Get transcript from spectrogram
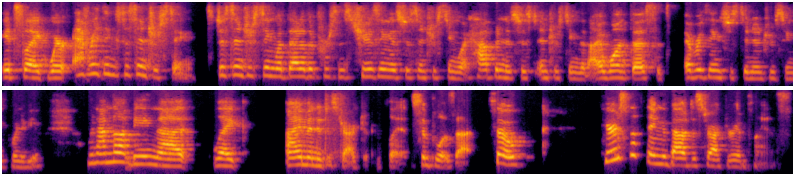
It's like where everything's just interesting. It's just interesting what that other person's choosing. It's just interesting what happened. It's just interesting that I want this. It's everything's just an interesting point of view. When I'm not being that, like I'm in a distractor implant. Simple as that. So here's the thing about distractor implants.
